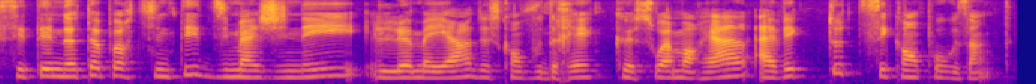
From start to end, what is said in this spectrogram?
c'était notre opportunité d'imaginer le meilleur de ce qu'on voudrait que soit Montréal avec toutes ses composantes.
